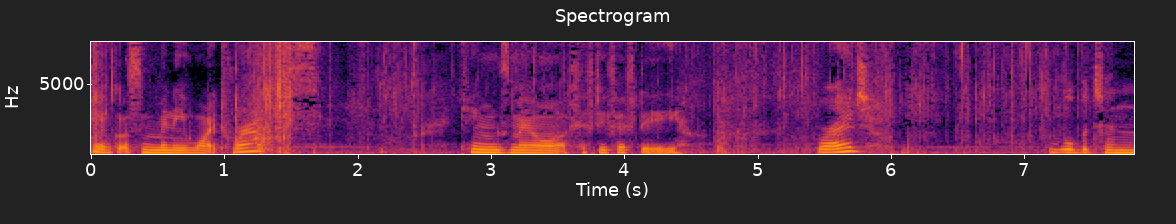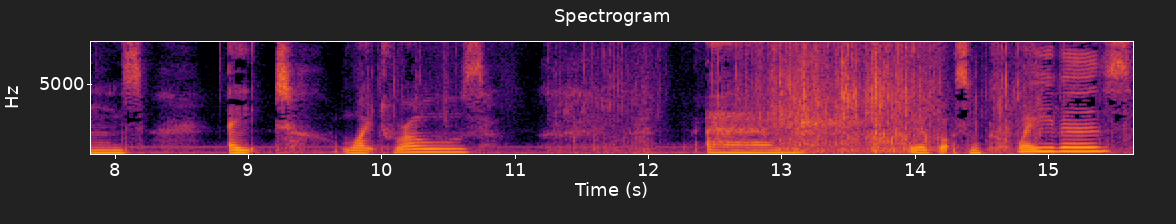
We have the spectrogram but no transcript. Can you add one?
We've got some mini white wraps. Kingsmill 50-50 bread. Warburton's 8 white rolls. Um, we've got some quavers.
